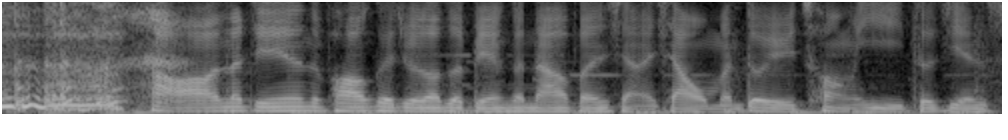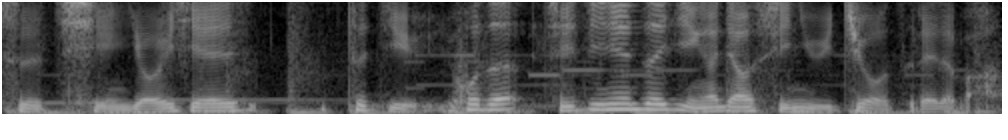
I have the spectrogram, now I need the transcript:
好啊，那今天的 podcast 就到这边，跟大家分享一下我们对于创意这件事情有一些自己或者其实今天这一集应该叫新与旧之类的吧。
